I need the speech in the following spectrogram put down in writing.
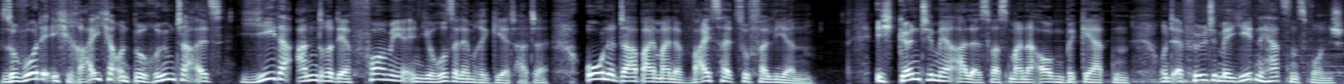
So wurde ich reicher und berühmter als jeder andere, der vor mir in Jerusalem regiert hatte, ohne dabei meine Weisheit zu verlieren. Ich gönnte mir alles, was meine Augen begehrten, und erfüllte mir jeden Herzenswunsch.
